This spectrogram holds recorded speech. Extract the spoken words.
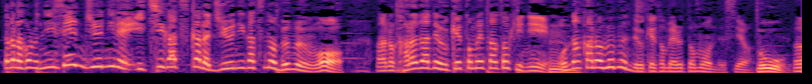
だからこの2012年1月から12月の部分を、あの、体で受け止めた時に、んお腹の部分で受け止めると思うんですよ。おう。う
